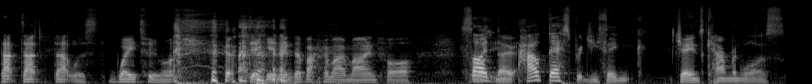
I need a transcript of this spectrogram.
That that that was way too much digging in the back of my mind for. Side note: How desperate do you think James Cameron was?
